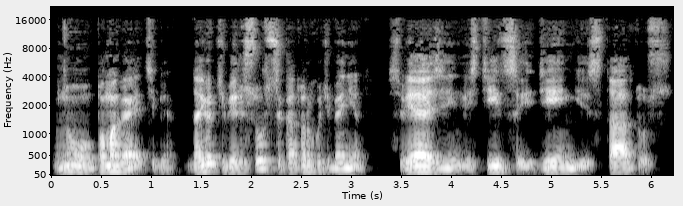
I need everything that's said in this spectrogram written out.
ну, помогает тебе, дает тебе ресурсы, которых у тебя нет. Связи, инвестиции, деньги, статус,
